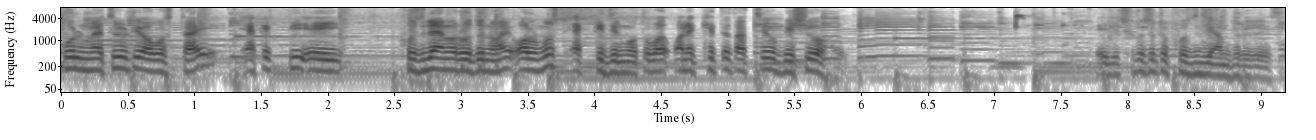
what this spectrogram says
ফুল ম্যাচুরিটি অবস্থায় এক একটি এই ফজলি আমের ওজন হয় অলমোস্ট এক কেজির মতো বা অনেক ক্ষেত্রে তার চেয়েও বেশিও হয়। এই যে ছোট ছোট ফজলি আম ধরে রয়েছে।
